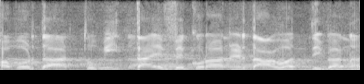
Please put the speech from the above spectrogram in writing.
খবরদার, তুমি তাইফে কোরআনের দাওয়াত দিবা। না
